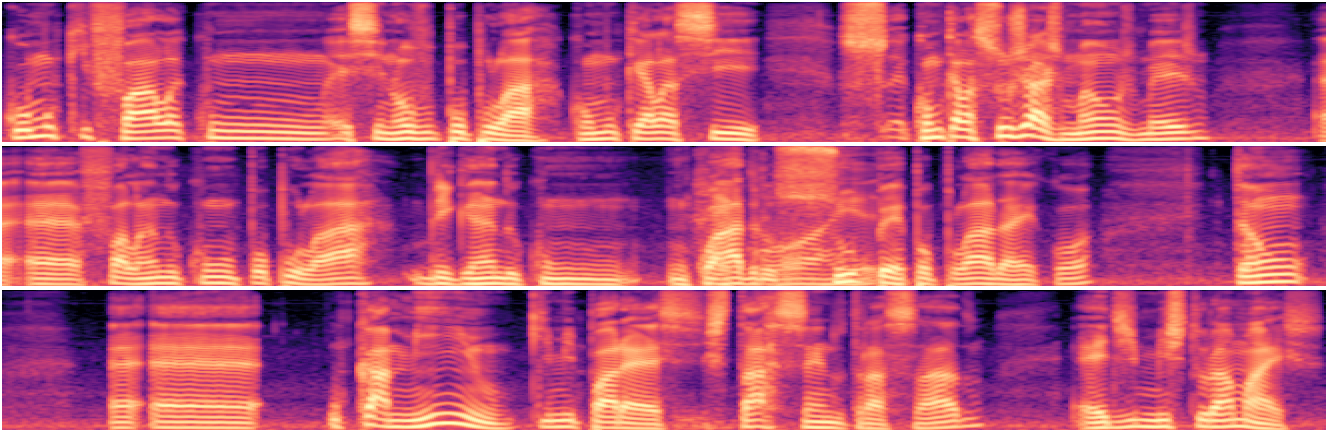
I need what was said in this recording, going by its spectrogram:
como que fala com esse novo popular, como que ela se, como que ela suja as mãos mesmo, é, é, falando com o popular, brigando com um quadro Record, super popular da Record. Então, é, é, o caminho que me parece estar sendo traçado é de misturar mais.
